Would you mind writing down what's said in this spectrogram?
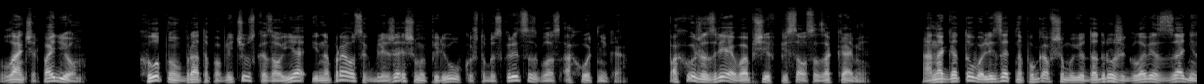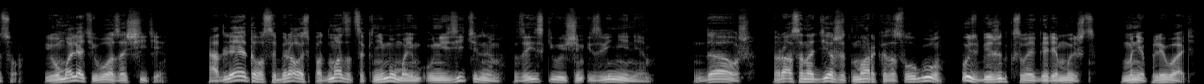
Ланчер, пойдем». Хлопнув брата по плечу, сказал я и направился к ближайшему переулку, чтобы скрыться с глаз охотника. Похоже, зря я вообще вписался за Ками. Она готова лизать напугавшему ее до дрожи голове задницу и умолять его о защите. А для этого собиралась подмазаться к нему моим унизительным, заискивающим извинением. Да уж, раз она держит Марка за слугу, пусть бежит к своей горе мышц. Мне плевать.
